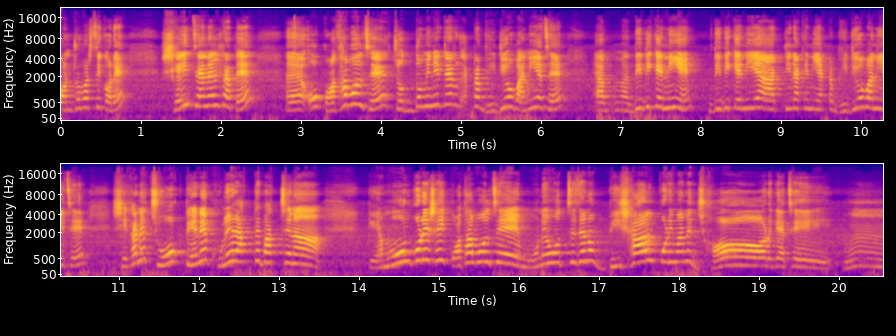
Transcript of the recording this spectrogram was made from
কন্ট্রোভার্সি করে, সেই চ্যানেলটাতে ও কথা বলছে, চোদ্দ মিনিটের একটা ভিডিও বানিয়েছে দিদিকে নিয়ে দিদিকে নিয়ে আর টিনাকে নিয়ে একটা ভিডিও বানিয়েছে, সেখানে চোখ টেনে খুলে রাখতে পারছে না। কেমন করে সেই কথা বলছে, মনে হচ্ছে যেন বিশাল পরিমাণে ঝড় গেছে। হুম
